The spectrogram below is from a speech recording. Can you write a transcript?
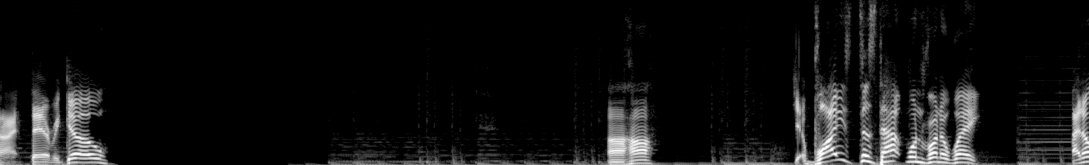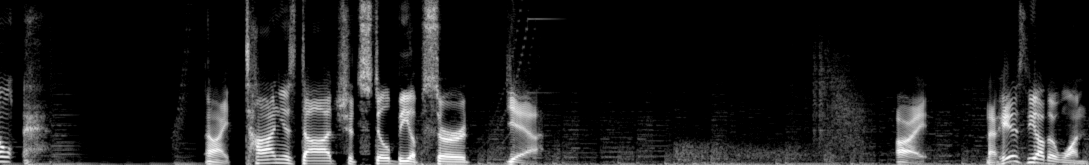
Alright, there we go. Uh-huh. Yeah, why is, does that one run away? I don't... Alright, Tanya's dodge should still be absurd. Yeah. Alright. Now here's the other one.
